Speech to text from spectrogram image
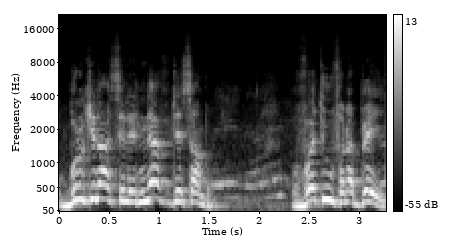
burkina c'est le 9 décembre tu, fana Bey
